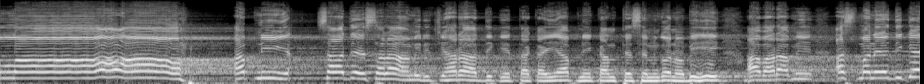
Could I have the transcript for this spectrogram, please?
আল্লাহ আপনি সাদে সালামির চেহারার দিকে তাকাইয়া আপনি কানতেছেন গো নবী। আবার আমি আসমানের দিকে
